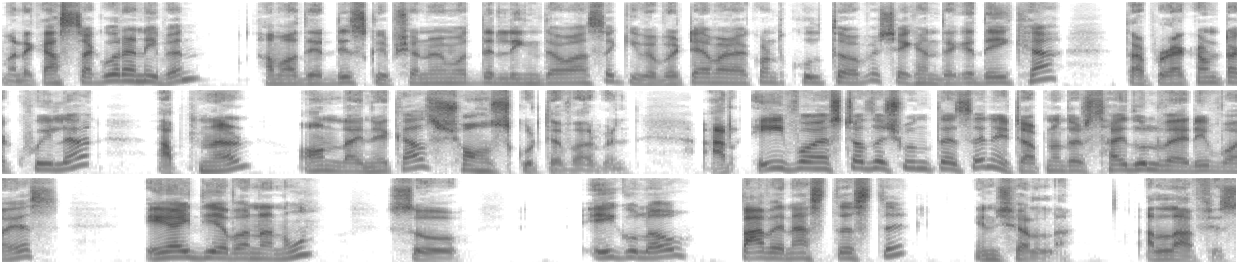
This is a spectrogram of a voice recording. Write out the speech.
মানে কাজটা করে নেবেন। আমাদের ডিসক্রিপশনের মধ্যে লিঙ্ক দেওয়া আছে, কীভাবে ট্যাবার অ্যাকাউন্ট খুলতে হবে সেখান থেকে দেখা, তারপর অ্যাকাউন্টটা খুইলা আপনার অনলাইনে কাজ সহজ করতে পারবেন। আর এই ভয়েসটা যে শুনতেছেন, এটা আপনাদের সাইদুল ভাইয়েরই ভয়েস এআই দিয়ে বানানো সো এইগুলোও পাবেন আস্তে আস্তে, ইনশাল্লাহ। আল্লাহ হাফিজ।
